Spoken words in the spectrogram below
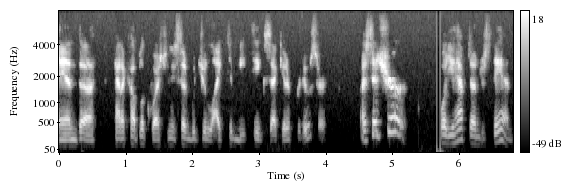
and uh, had a couple of questions. He said, Would you like to meet the executive producer? I said, Sure. Well, you have to understand,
